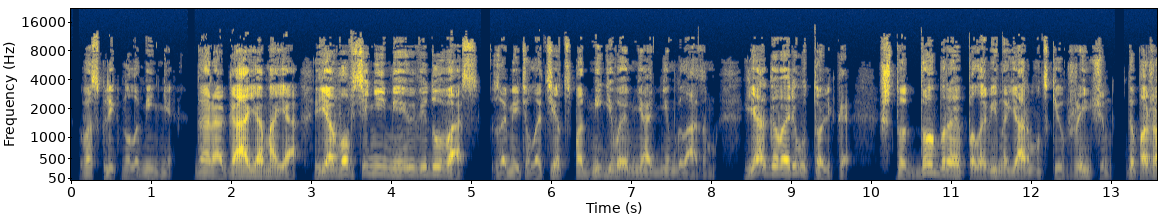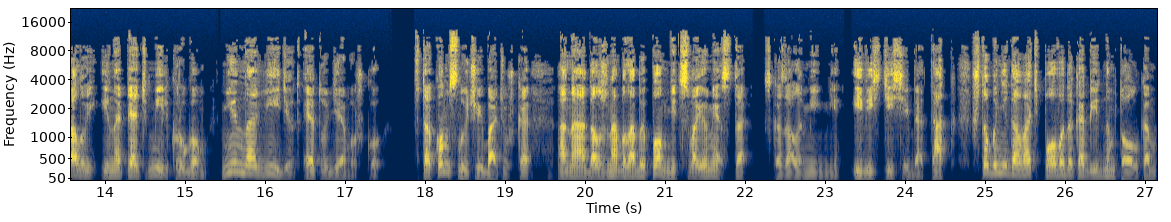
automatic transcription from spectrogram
— воскликнула Минни. — Дорогая моя, я вовсе не имею в виду вас, — заметил отец, подмигивая мне одним глазом. — Я говорю только, что добрая половина ярмутских женщин, да, пожалуй, и на пять миль кругом, ненавидят эту девушку. В таком случае, батюшка, она должна была бы помнить свое место, — сказала Минни, — и вести себя так, чтобы не давать повода к обидным толкам.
